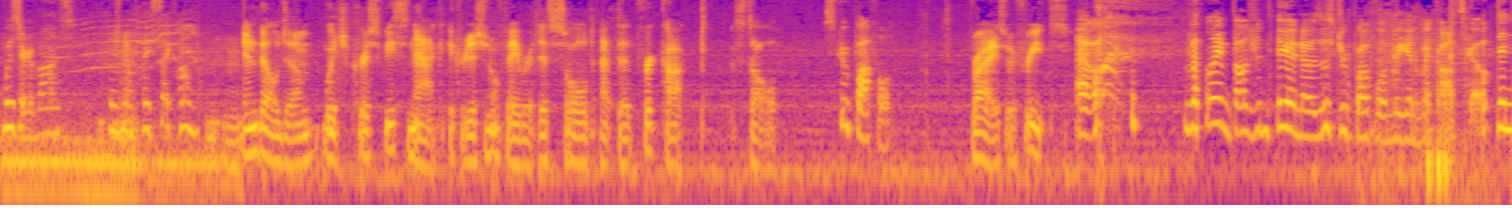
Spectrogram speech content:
Wizard of Oz. There's no mm-hmm. place like home. Mm -hmm. In Belgium, which crispy snack, a traditional favorite, is sold at the Frikot stall? Stroopwafel. Fries or frites. Oh. the only Belgian thing I know is a stroopwafel when we get them at Costco. The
